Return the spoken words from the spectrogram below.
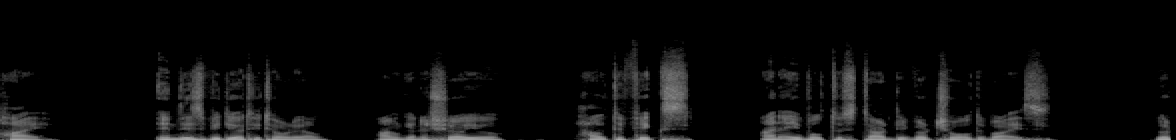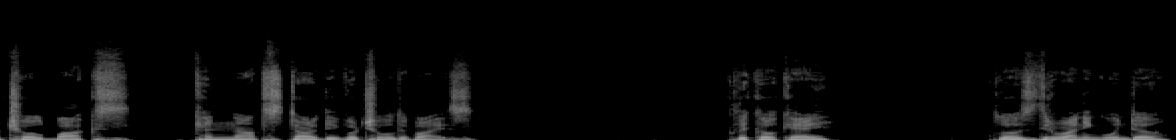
Hi, in this video tutorial, I'm going to show you how to fix unable to start the virtual device. VirtualBox cannot start the virtual device. Click OK. Close the running window.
